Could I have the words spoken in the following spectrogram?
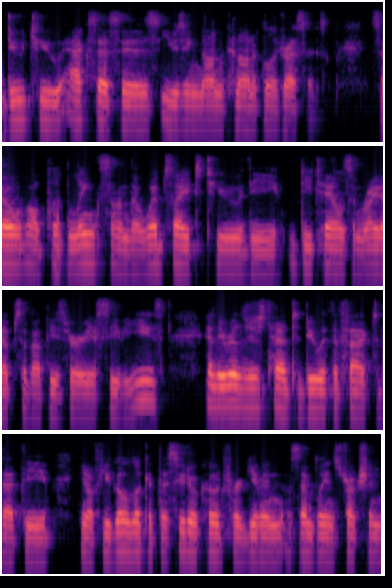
due to accesses using non-canonical addresses. So I'll put links on the website to the details and write-ups about these various CVEs, and they really just had to do with the fact that the, you know, if you go look at the pseudocode for a given assembly instruction,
